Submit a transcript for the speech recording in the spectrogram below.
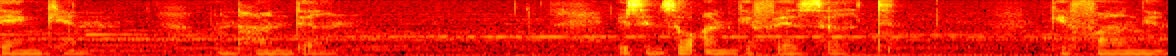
denken und handeln. Wir sind so angefesselt, gefangen,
